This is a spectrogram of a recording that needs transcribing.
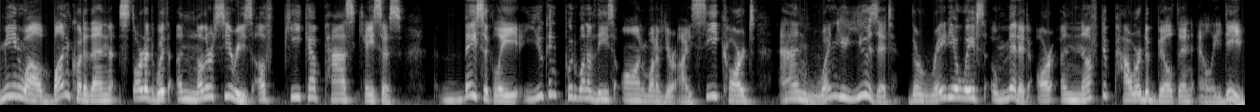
Meanwhile, Bancore then started with another series of Pika Pass cases. Basically, you can put one of these on one of your IC cards and when you use it, the radio waves emitted are enough to power the built-in LED.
